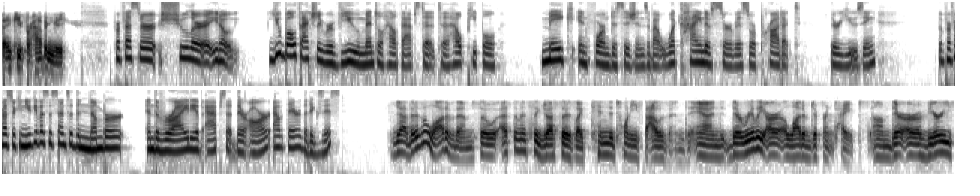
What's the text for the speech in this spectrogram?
Thank you for having me. Professor Schueller, you know, you both actually review mental health apps to, to help people make informed decisions about what kind of service or product they're using. But, Professor, can you give us a sense of the number and the variety of apps that there are out there that exist? Yeah, there's a lot of them. So estimates suggest there's like 10 to 20,000, and there really are a lot of different types. Um, there are a very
